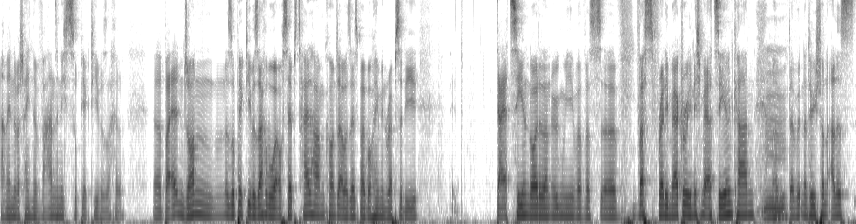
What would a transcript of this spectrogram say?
am Ende wahrscheinlich eine wahnsinnig subjektive Sache. Äh, bei Elton John eine subjektive Sache, wo er auch selbst teilhaben konnte, aber selbst bei Bohemian Rhapsody, da erzählen Leute dann irgendwie, was, äh, was Freddie Mercury nicht mehr erzählen kann. Mhm. Und da wird natürlich schon alles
